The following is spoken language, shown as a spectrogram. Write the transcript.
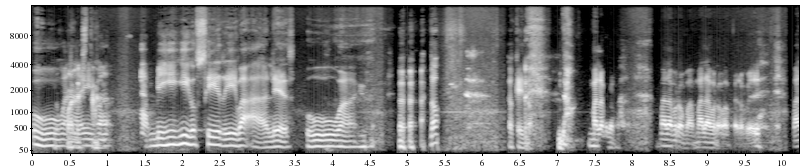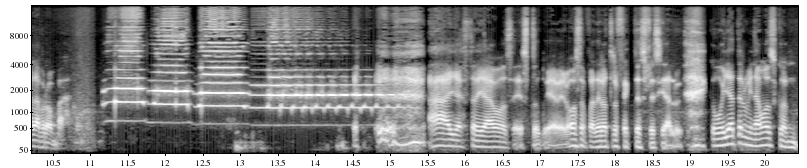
Uh, ¿Cuál ay, amigos y rivales. Uh, no. Ok, no. No. Mala broma. Mala broma, mala broma, pero eh, mala broma. Ah, ya estrellamos esto, güey. A ver, vamos a poner otro efecto especial, güey. Como ya terminamos con,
